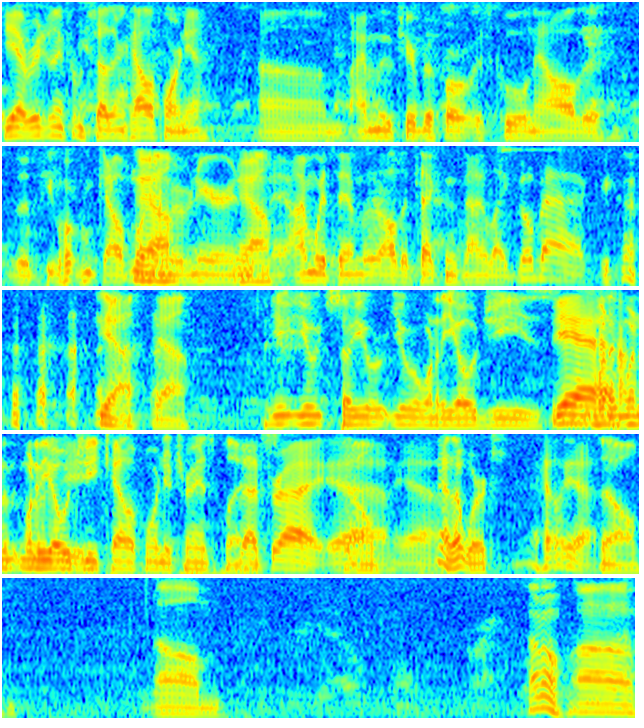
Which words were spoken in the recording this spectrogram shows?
Yeah. Originally from Southern California. Um, I moved here before it was cool. Now all the the people from California Yeah. are moving here, and Yeah. I'm with them. All the Texans now, like go back. Yeah, yeah. You, you, so you were, you were one of the OGs. Yeah, one of, one of, one of the OG. California transplants. That's right. Yeah, So, yeah. yeah, that works. Hell yeah. So, um, I don't know. Uh,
